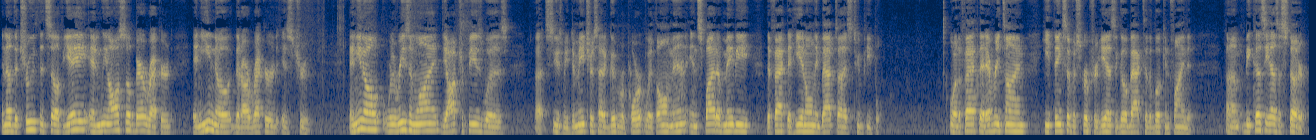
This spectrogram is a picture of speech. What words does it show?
and of the truth itself, yea, and we also bear record, and ye know that our record is true. And you know the reason why Diotrephes was, uh, excuse me, Demetrius had a good report with all men, in spite of maybe the fact that he had only baptized two people, or the fact that every time he thinks of a scripture, he has to go back to the book and find it, um, because he has a stutter,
